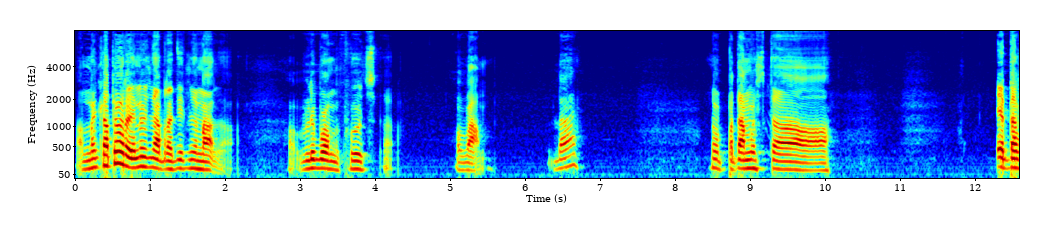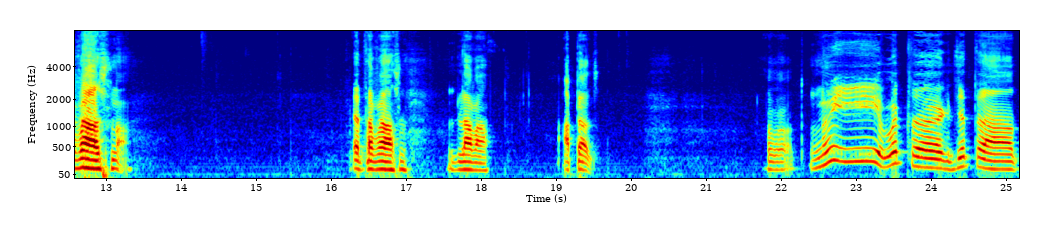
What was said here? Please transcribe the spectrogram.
на которые нужно обратить внимание в любом случае вам, да? Ну, потому что это важно. Это важно для вас. Опять. Вот. Ну и вот э, где-то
